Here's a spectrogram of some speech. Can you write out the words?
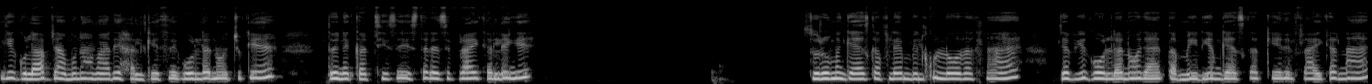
देखिए गुलाब जामुन हमारे हल्के से गोल्डन हो चुके हैं तो इन्हें कच्छी से इस तरह से फ्राई कर लेंगे। शुरू में गैस का फ्लेम बिल्कुल लो रखना है। जब ये गोल्डन हो जाए, तब मीडियम गैस करके इन्हें फ्राई करना है।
